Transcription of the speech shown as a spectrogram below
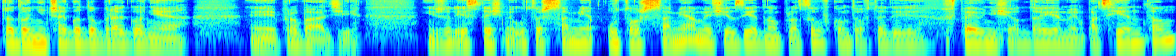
to do niczego dobrego nie y, prowadzi. Jeżeli jesteśmy utożsamia, utożsamiamy się z jedną placówką, to wtedy w pełni się oddajemy pacjentom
